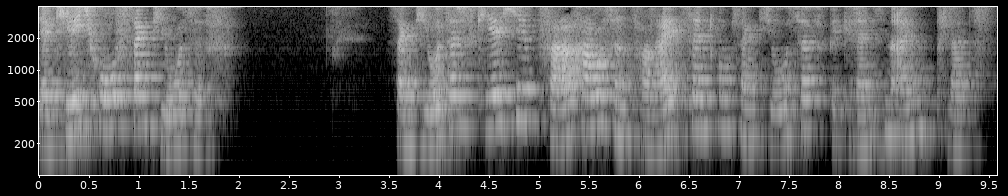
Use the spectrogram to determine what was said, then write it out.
Der Kirchhof St. Joseph. St. Josephskirche, Pfarrhaus und Pfarreizentrum St. Joseph begrenzen einen Platz,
